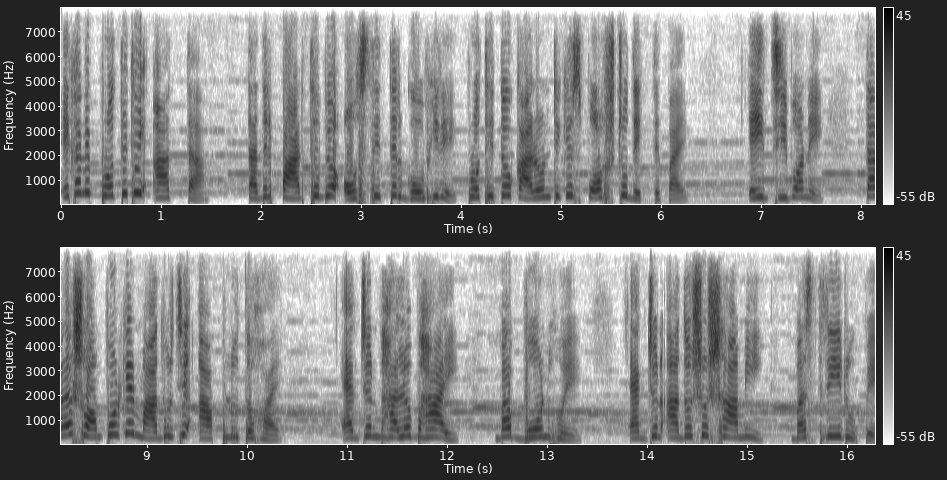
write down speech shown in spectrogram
এখানে প্রতিটি আত্মা তাদের পার্থিব অস্তিত্বের গভীরে প্রথিত কারণটিকে স্পষ্ট দেখতে পায়। এই জীবনে তারা সম্পর্কের মাধুর্যে আপ্লুত হয়। একজন ভালো ভাই বা বোন হয়ে, একজন আদর্শ স্বামী বা স্ত্রী রূপে,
